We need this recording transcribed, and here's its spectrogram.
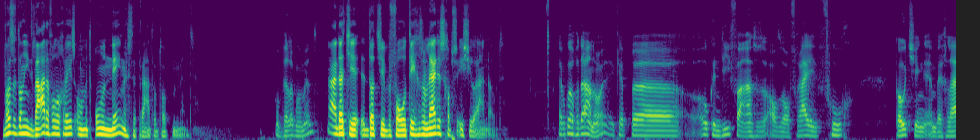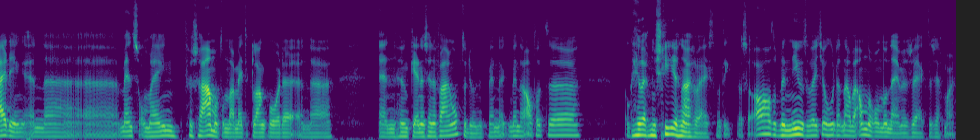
was het dan niet waardevoller geweest om met ondernemers te praten op dat moment? Op welk moment? Nou, dat je, dat je bijvoorbeeld tegen zo'n leiderschapsissue aanloopt. Heb ik wel gedaan hoor. Ik heb eh, ook in die fase altijd al vrij vroeg coaching en begeleiding en eh, eh, mensen om me heen verzameld om daarmee te klankborden en, en hun kennis en ervaring op te doen. Ik ben, ik ben er altijd ook heel erg nieuwsgierig naar geweest. Want ik was altijd benieuwd weet je, hoe dat nou bij andere ondernemers werkte, zeg maar.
